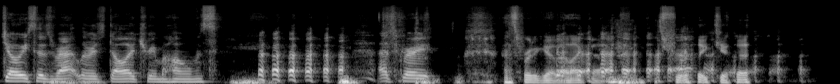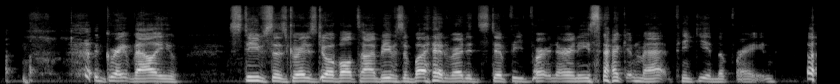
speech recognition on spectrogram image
Joey says Rattler is Dollar Tree Mahomes. That's great. That's pretty good. I like that. That's really good. Great value. Steve says greatest duo of all time: Beavis and Butthead, Red and Stiffy, Bert and Ernie, Zach and Matt, Pinky and the Brain. It's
